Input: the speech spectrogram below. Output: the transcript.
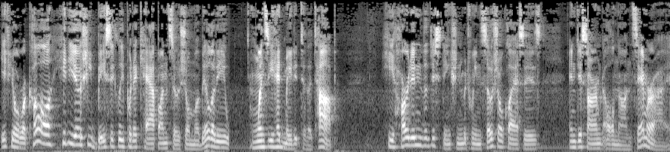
If you'll recall, Hideyoshi basically put a cap on social mobility once he had made it to the top. He hardened the distinction between social classes and disarmed all non-samurai.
